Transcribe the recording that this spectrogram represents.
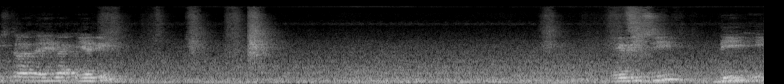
इस तरह जाइएगा A B A B C D E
